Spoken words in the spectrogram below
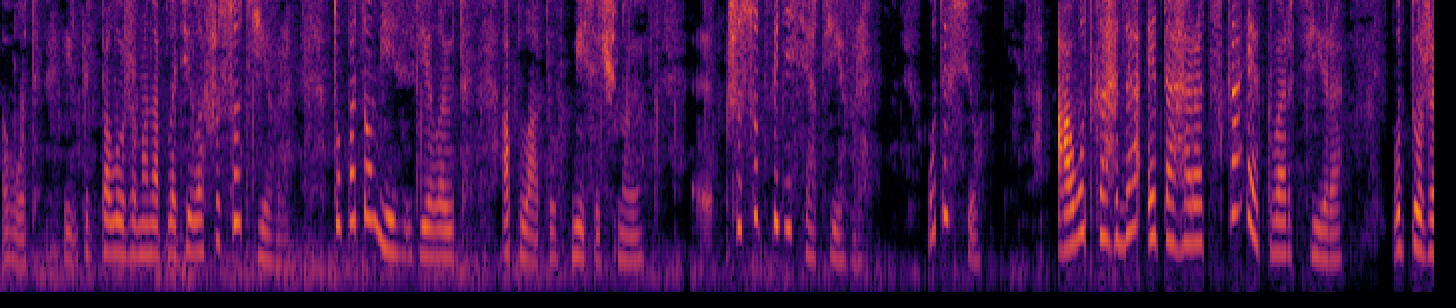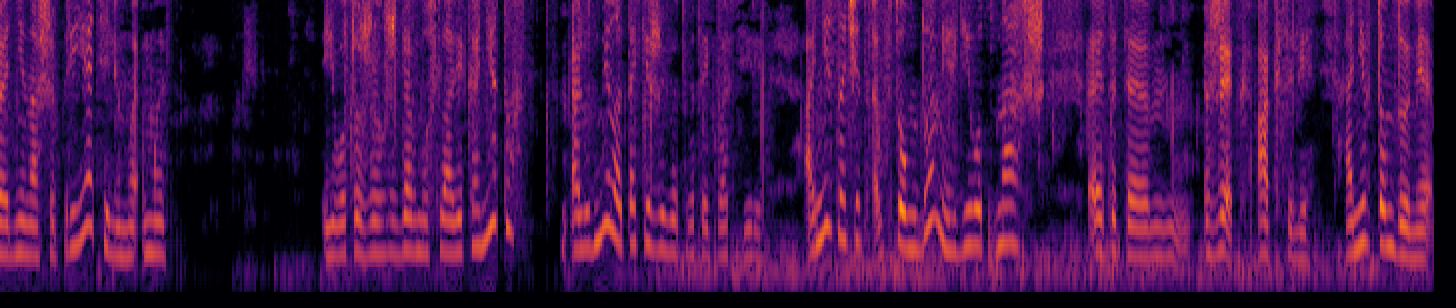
Вот. И, предположим, она платила 600 евро, то потом ей сделают оплату месячную 650 э, евро. Вот и все. А вот когда это городская квартира, вот тоже одни наши приятели, мы, мы его тоже уже давно Славика нету, а Людмила так и живет в этой квартире. Они, значит, в том доме, где вот наш этот э, Жек, Аксели, они в том доме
